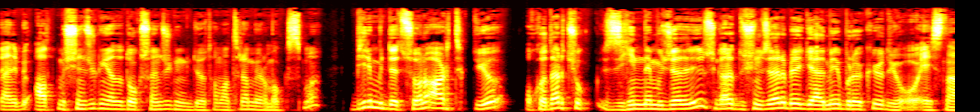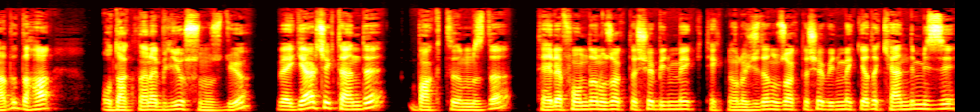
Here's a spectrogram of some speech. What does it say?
yani bir 60. gün ya da 90. gün diyor tam hatırlamıyorum o kısmı. Bir müddet sonra artık diyor o kadar çok zihinle mücadele ediyorsun ki artık düşünceler bile gelmeyi bırakıyor diyor o esnada. Daha odaklanabiliyorsunuz diyor. Ve gerçekten de baktığımızda telefondan uzaklaşabilmek, teknolojiden uzaklaşabilmek ya da kendimizi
